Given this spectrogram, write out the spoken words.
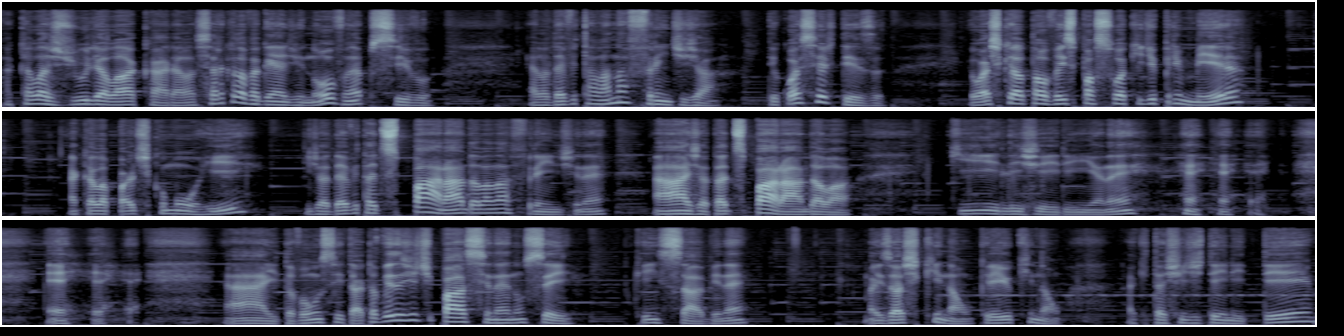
Aquela Júlia lá, cara. Ela... Será que ela vai ganhar de novo? Não é possível. Ela deve estar tá lá na frente já. Tenho quase certeza. Eu acho que ela talvez passou aqui de primeira. Aquela parte que eu morri. Já deve estar tá disparada lá na frente, né? Ah, já tá disparada lá. Que ligeirinha, né? ah, então vamos aceitar. Talvez a gente passe, né? Não sei. Quem sabe, né? Mas acho que não, creio que não. Aqui tá cheio de TNT.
